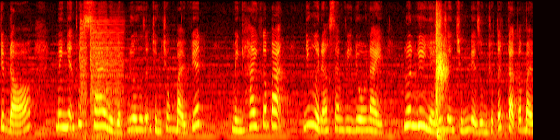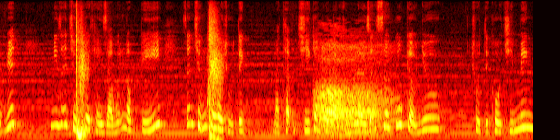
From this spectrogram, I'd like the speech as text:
Tiếp đó, mình nhận thức sai về việc đưa ra dẫn chứng trong bài viết. Mình hay các bạn, những người đang xem video này, luôn ghi nhớ những dẫn chứng để dùng cho tất cả các bài viết. Như dẫn chứng về thầy giáo Nguyễn Ngọc Ký, dẫn chứng về Hồ Chủ tịch, mà thậm chí còn có cả phần lời dẫn xưa cũ kiểu như Chủ tịch Hồ Chí Minh,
